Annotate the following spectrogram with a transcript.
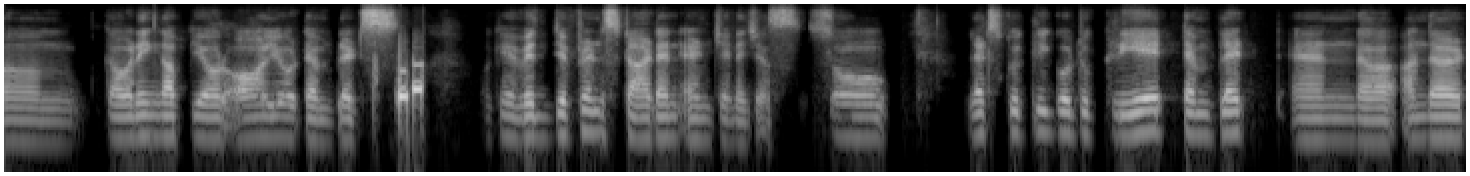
um, covering up your all your templates okay with different start and end chainages. So let's quickly go to create template and uh, under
